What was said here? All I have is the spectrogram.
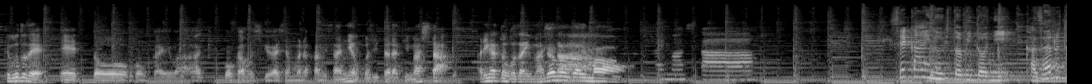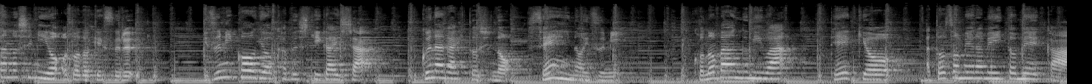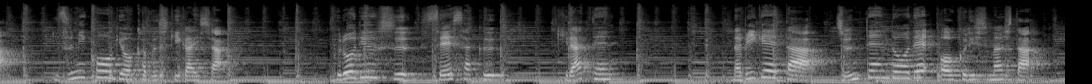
ということで、えーっと、今回は、キコ株式会社村上さんにお越しいただきました。ありがとうございました。ありがとうございます。あました世界の人々に飾る楽しみをお届けする泉工業株式会社福永仁の繊維の泉この番組は提供後染めラメイトメーカー泉工業株式会社プロデュース制作キラテンナビゲーター順天堂でお送りしました。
